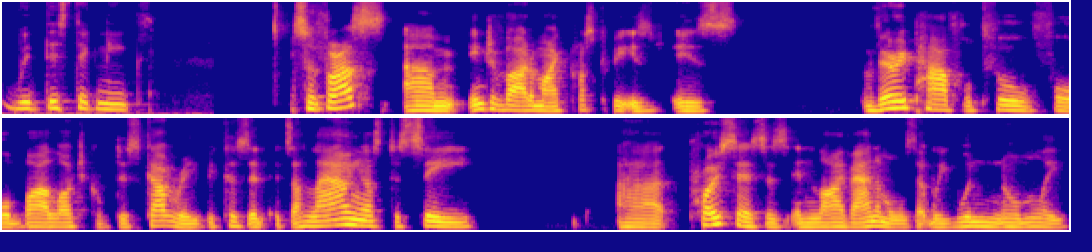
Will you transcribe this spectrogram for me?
with these techniques. So for us, um, intravital microscopy is, is a very powerful tool for biological discovery because it, it's allowing us to see uh, processes in live animals that we wouldn't normally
